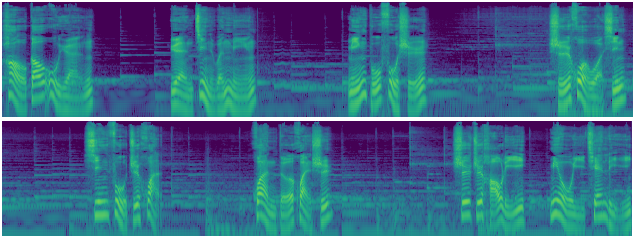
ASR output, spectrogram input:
好高骛远，远近闻名，名不副实。识获我心，心腹之患，患得患失，失之毫厘，谬以千里，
